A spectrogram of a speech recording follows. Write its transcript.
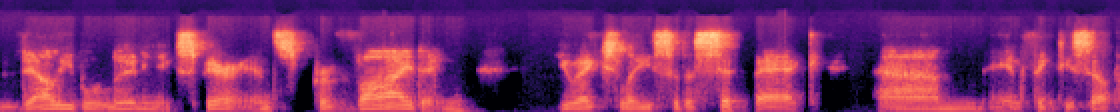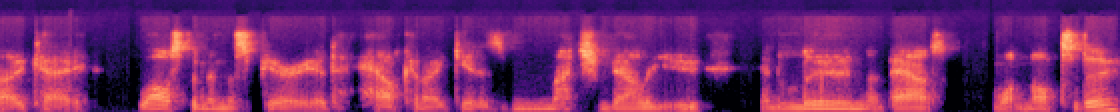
valuable learning experience, providing you actually sort of sit back um, and think to yourself, okay, whilst I'm in this period, how can I get as much value and learn about what not to do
